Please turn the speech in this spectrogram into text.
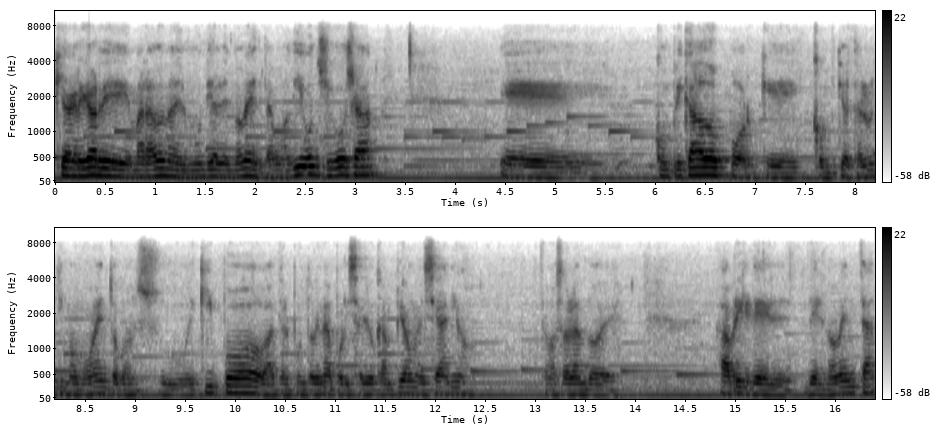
que agregar de Maradona del Mundial del 90. Bueno, Diego llegó ya eh, complicado porque compitió hasta el último momento con su equipo, hasta el punto que Napoli salió campeón ese año. Estamos hablando de abril del, 90.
